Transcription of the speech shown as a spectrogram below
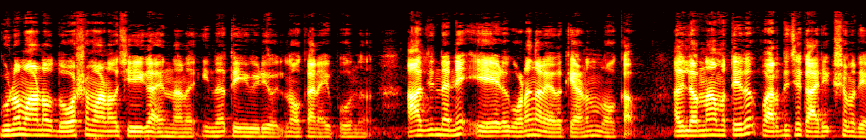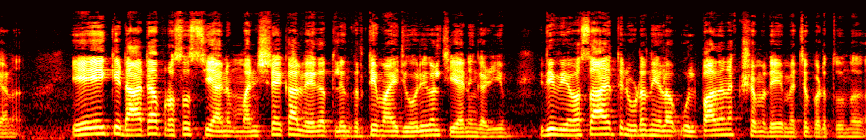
ഗുണമാണോ ദോഷമാണോ ചെയ്യുക എന്നാണ് ഇന്നത്തെ ഈ വീഡിയോയിൽ നോക്കാനായി പോകുന്നത്. ആദ്യം തന്നെ എ ഐയുടെ ഗുണങ്ങൾ ഏതൊക്കെയാണെന്ന് നോക്കാം. അതിലൊന്നാമത്തേത് വർദ്ധിച്ച കാര്യക്ഷമതയാണ്. എ ഐക്ക് ഡാറ്റ പ്രോസസ്സ് ചെയ്യാനും മനുഷ്യരെക്കാൾ വേഗത്തിലും കൃത്യമായി ജോലികൾ ചെയ്യാനും കഴിയും. ഇത് വ്യവസായത്തിലുടനീളം ഉൽപ്പാദനക്ഷമതയെ മെച്ചപ്പെടുത്തുന്നത്.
